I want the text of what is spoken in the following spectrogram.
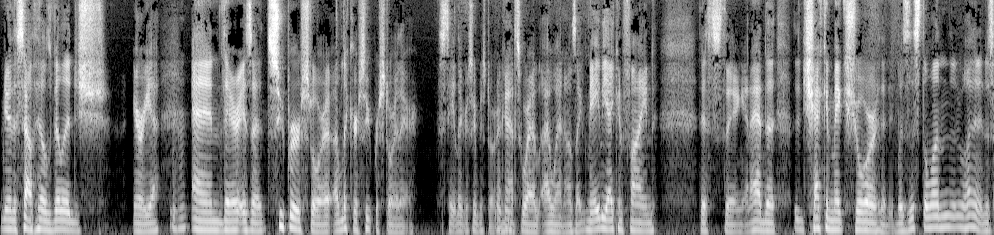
near the South Hills Village area and there is a superstore, a liquor superstore there. State liquor superstore. And that's where I, I went. I was like, maybe I can find this thing and I had to check and make sure that it was this the one one it was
